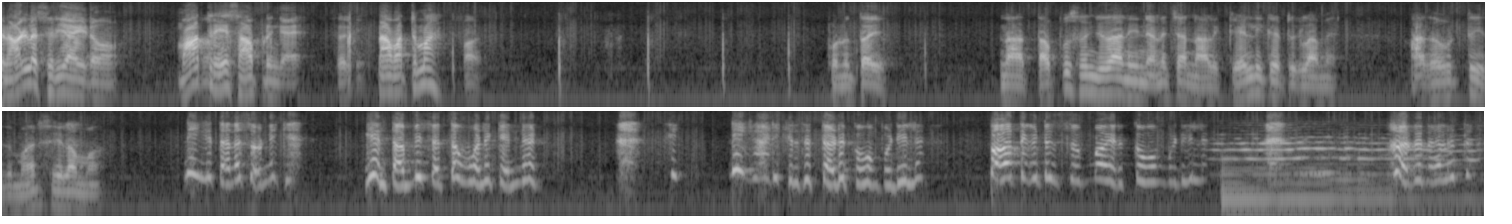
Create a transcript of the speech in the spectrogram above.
ரெண்டு நாள்ல சரியாயிடும். மாத்திரையை சாப்பிடுங்க. சரி. நான் வரட்டுமா? பொண்ணு தாய் நான் தப்பு செஞ்சதா நீ நினைச்சா நாலு கேள்வி கேட்டுக்கலாமே. அதை விட்டு இது மாதிரி செய்யலாமா? நீங்க தானே சொன்னீங்க. என் தம்பி செத்த உனக்கு என்ன? நீங்க அடிக்கிறத தடுக்கவும் முடியல. பாத்துக்கிட்டு சும்மா இருக்கவும் முடியல. அதனாலதான்.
